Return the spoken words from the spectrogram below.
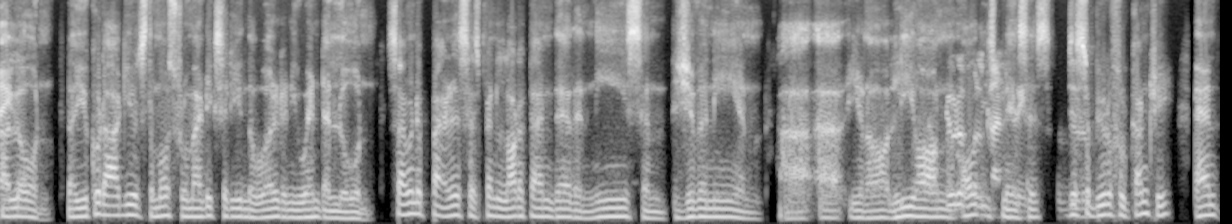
alone. Now, you could argue it's the most romantic city in the world and you went alone. So I went to Paris. I spent a lot of time there, the Nice and Giverny and, uh, uh, you know, Lyon, all these country. places. Just a beautiful country. And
